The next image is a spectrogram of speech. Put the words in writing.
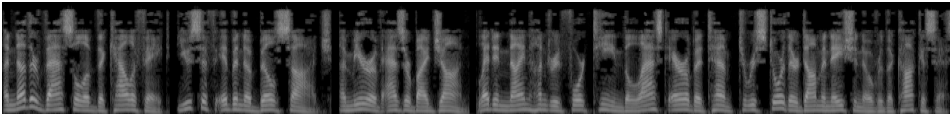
Another vassal of the Caliphate, Yusuf ibn Abil Saj, emir of Azerbaijan, led in 914 the last Arab attempt to restore their domination over the Caucasus.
